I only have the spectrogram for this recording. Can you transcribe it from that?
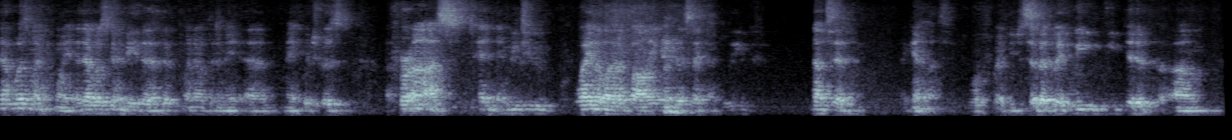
That was my point, that was gonna be the, the point I was gonna make, uh, make, which was, for us, and, and we do quite a lot of volume of this, I I believe, not to, again, not to work what you just said, but we, we did, um,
